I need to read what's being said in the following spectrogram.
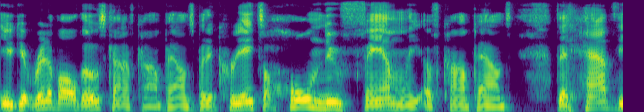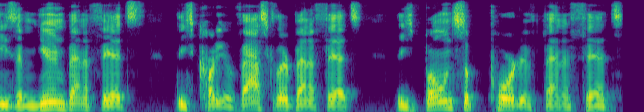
you get rid of all those kind of compounds but it creates a whole new family of compounds that have these immune benefits these cardiovascular benefits these bone supportive benefits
